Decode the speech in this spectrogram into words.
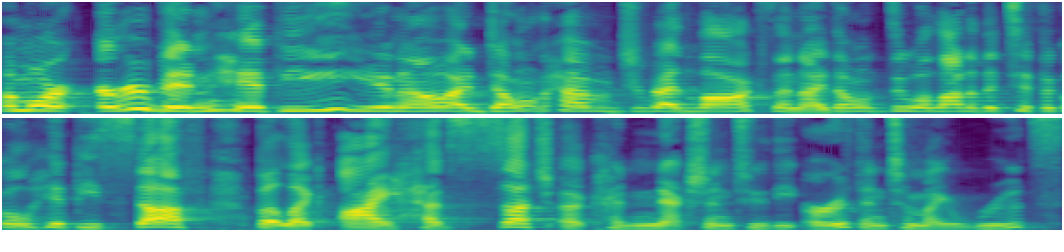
a more urban hippie, you know. I don't have dreadlocks and I don't do a lot of the typical hippie stuff, but like I have such a connection to the earth and to my roots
